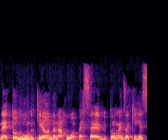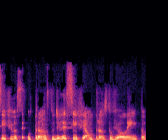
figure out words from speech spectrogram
né? Todo mundo que anda na rua percebe, pelo menos aqui em Recife, você, o trânsito de Recife é um trânsito violento,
